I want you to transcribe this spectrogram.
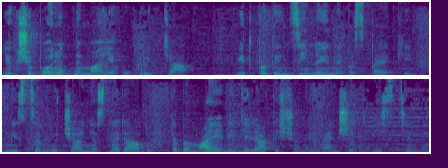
якщо поряд немає укриття, від потенційної небезпеки місце влучання снаряду тебе має відділяти щонайменше дві стіни.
